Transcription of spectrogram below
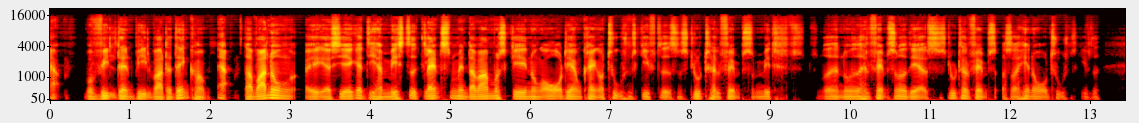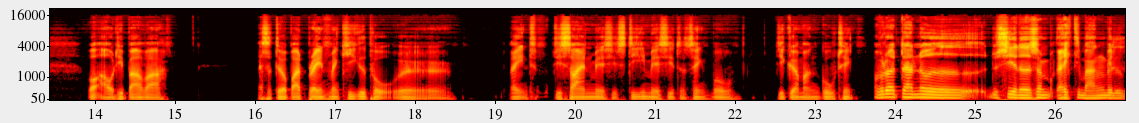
Ja. Hvor vild den bil var, da den kom. Ja. Der var nogle, øh, jeg siger ikke, at de har mistet glansen, men der var måske nogle år der omkring årtusindskiftet, sådan slut 90, og midt noget, noget 90, sådan noget der, slut 90, og så hen over årtusindskiftet, hvor Audi bare var, altså det var bare et brand, man kiggede på, øh, rent designmæssigt, stilmæssigt, og tænkte, hvor de gør mange gode ting. Og ved du, der er noget, du siger noget, som rigtig mange vil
